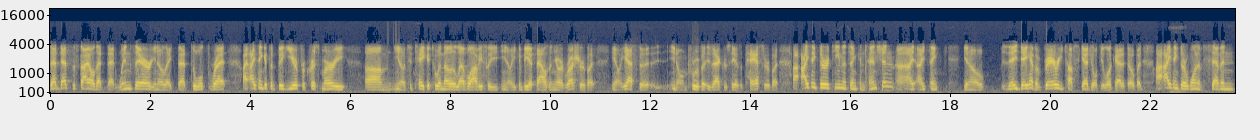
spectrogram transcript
that that's the style that that wins there. You know, like that dual threat. I, I think it's a big year for Chris Murray. Um, you know, to take it to another level. Obviously, you know he can be a thousand yard rusher, but you know he has to you know improve his accuracy as a passer. But I, I think they're a team that's in contention. Uh, I, I think you know they they have a very tough schedule if you look at it though. But I, I think they're one of seven,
